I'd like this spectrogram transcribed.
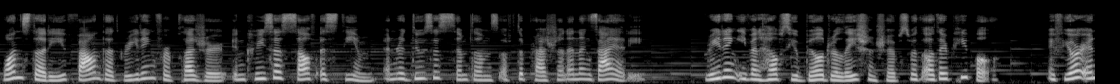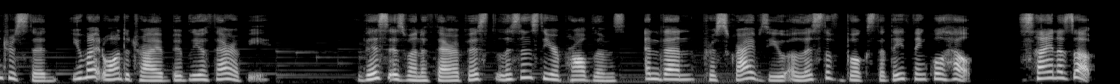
One study found that reading for pleasure increases self-esteem and reduces symptoms of depression and anxiety. Reading even helps you build relationships with other people. If you're interested, you might want to try bibliotherapy. This is when a therapist listens to your problems and then prescribes you a list of books that they think will help. Sign us up!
